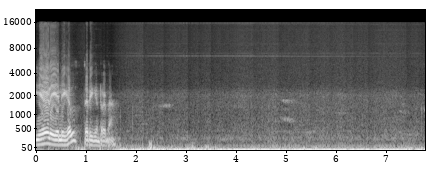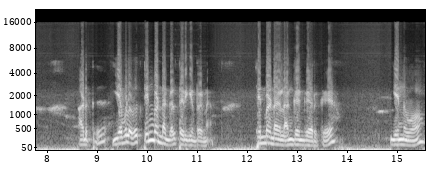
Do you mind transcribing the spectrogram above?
ஏழு எலிகள் தெரிகின்றன. அடுத்து எவ்வளவு தின்பண்டங்கள் தெரிகின்றன? தின்பண்டங்கள் அங்கங்க இருக்கு. என்னவோ?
